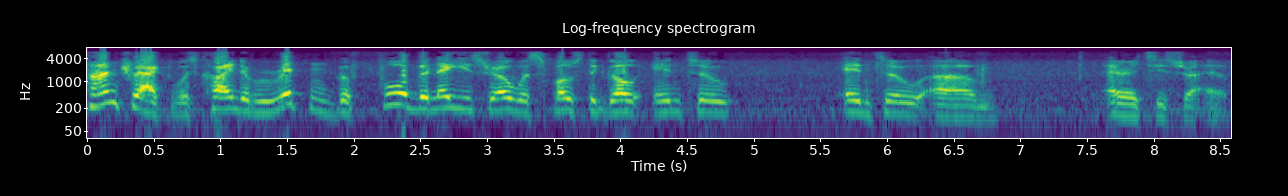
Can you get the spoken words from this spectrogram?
contract was kind of written before Bnei Yisrael was supposed to go into, into, um, Eretz Yisrael.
